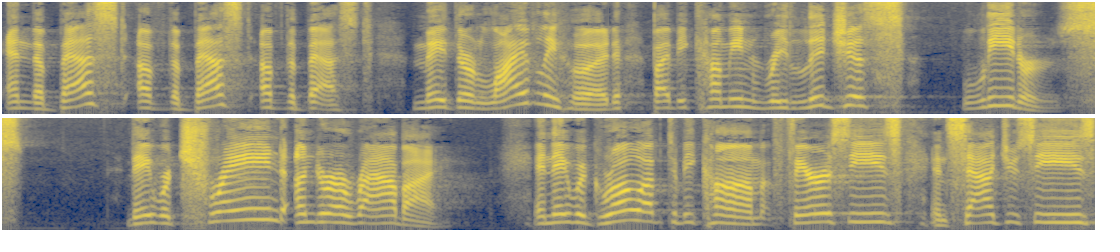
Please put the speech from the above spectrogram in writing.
And the best of the best of the best made their livelihood by becoming religious leaders. They were trained under a rabbi. And they would grow up to become Pharisees and Sadducees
